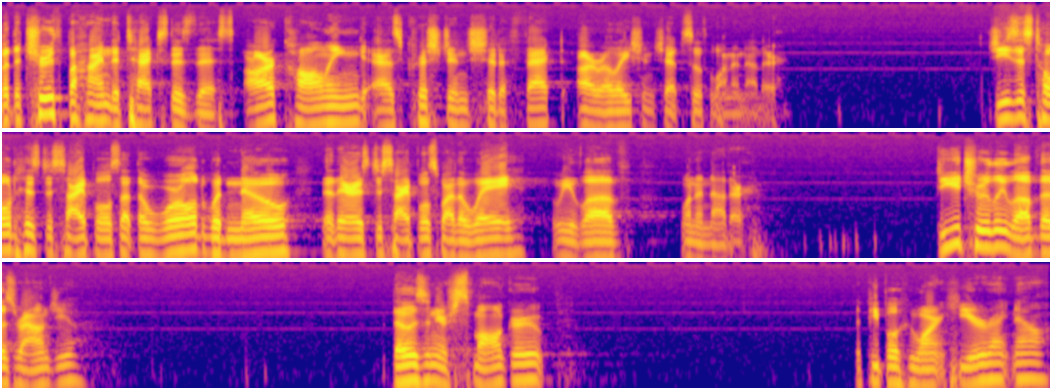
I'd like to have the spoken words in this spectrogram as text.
But the truth behind the text is this our calling as Christians should affect our relationships with one another. Jesus told his disciples that the world would know that there is disciples by the way we love one another. Do you truly love those around you? Those in your small group? The people who aren't here right now?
